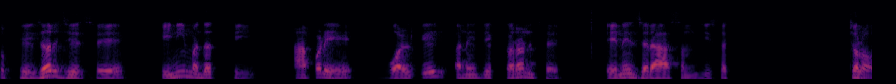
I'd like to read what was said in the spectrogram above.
તો ફેઝર જે છે, એની મદદથી આપણે વોલ્ટેજ અને જે કરંટ છે, એને જરા સમજી શકીએ. ચલો,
